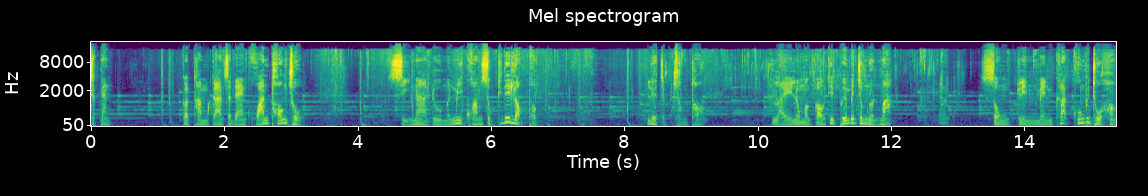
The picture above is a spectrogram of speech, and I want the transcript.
จากนั้นก็ทำการแสดงคว้านท้องโชว์ สีหน้าดูเหมือนมีความสุขที่ได้หลอกผม เลือดจากช่องท้อง ไหลลงมากองที่พื้นเป็นจำนวนมากส่งกลิ่นเหม็นคละคลุ้งไปทั่วห้อง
